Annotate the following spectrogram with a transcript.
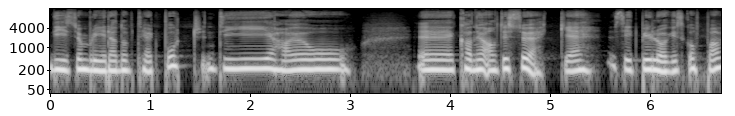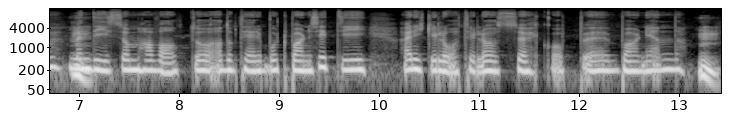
de som blir adoptert bort, de har jo eh, kan jo alltid søke sitt biologiske opphav, men Mm. de som har valgt å adoptere bort barnet sitt, de har ikke lov til å søke opp eh, barn igjen, da. mm.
